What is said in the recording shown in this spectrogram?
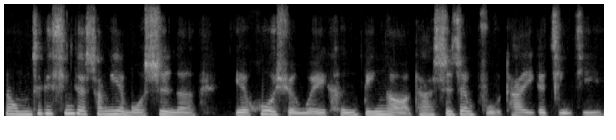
那我们这个新的商业模式呢，也获选为横滨哦，它市政府它一个紧急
